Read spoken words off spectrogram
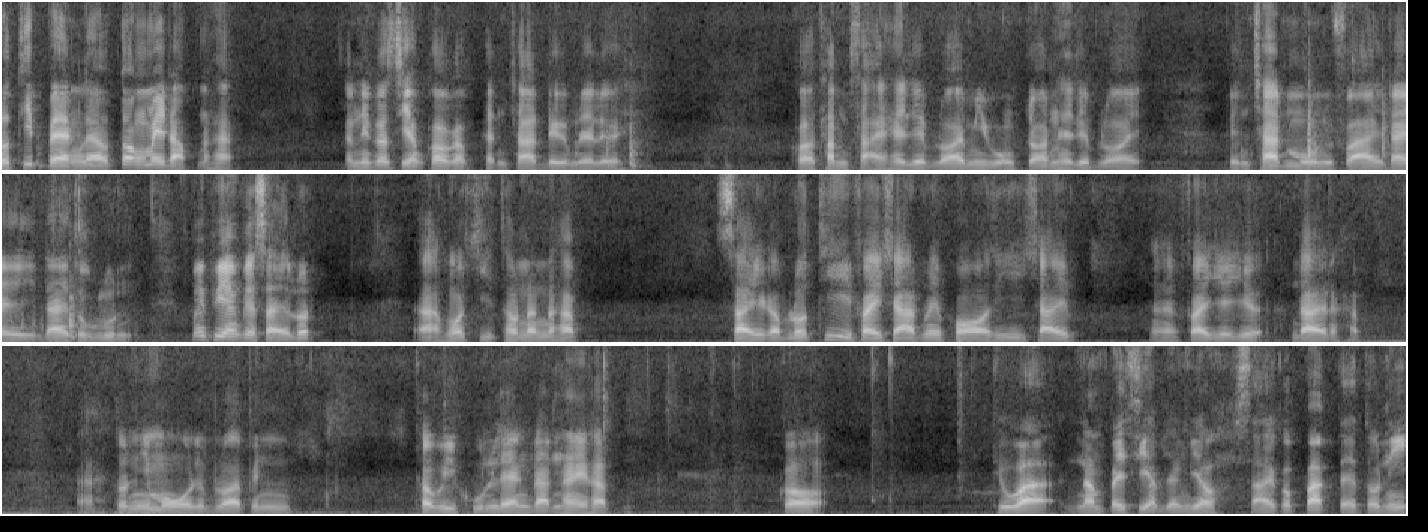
รถที่แปลงแล้วต้องไม่ดับนะฮะอันนี้ก็เสียบเข้ากับแผ่นชาร์จเดิมได้เลย ก็ทำสายให้เรียบร้อย มีวงจรให้เรียบร้อย เป็นชาร์จโมนิฟายได้ได้ทุกรุ่น ไม่เพียงแต่ใส่รถหัวขีดเท่านั้นนะครับ ใส่กับรถที่ไฟชาร์จไม่พอที่ใช้ไฟเยอะๆได้นะครับตัวนี้โมเรียบร้อยเป็นทวีคูณแรงดันให้ครับ ก็ถือว่านำไปเสียบอย่างเดียว สายก็ปักแต่ตัวนี้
